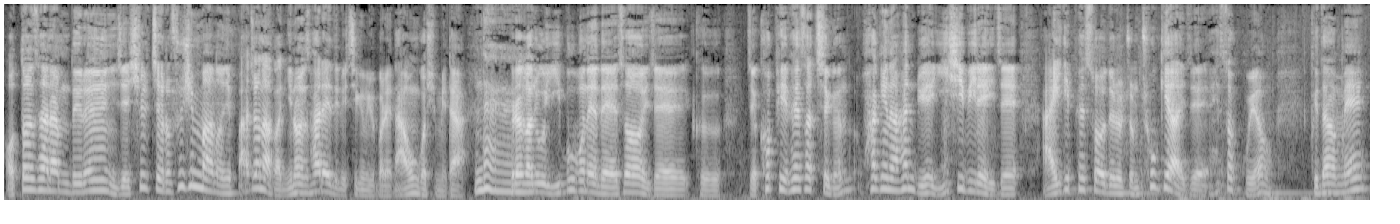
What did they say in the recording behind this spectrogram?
어떤 사람들은 이제 실제로 수십만 원이 빠져나간 이런 사례들이 지금 이번에 나온 것입니다. 네. 그래가지고 이 부분에 대해서 이제 그 이제 커피 회사 측은 확인을 한 뒤에 20일에 이제 아이디 패스워드를 좀 초기화 이제 했었고요. 그 다음에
